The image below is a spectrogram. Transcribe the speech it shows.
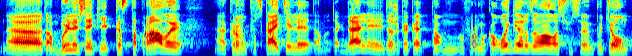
Э, там были всякие костоправы, э, кровопускатели там, и так далее. И даже какая-то там фармакология развивалась своим путем.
